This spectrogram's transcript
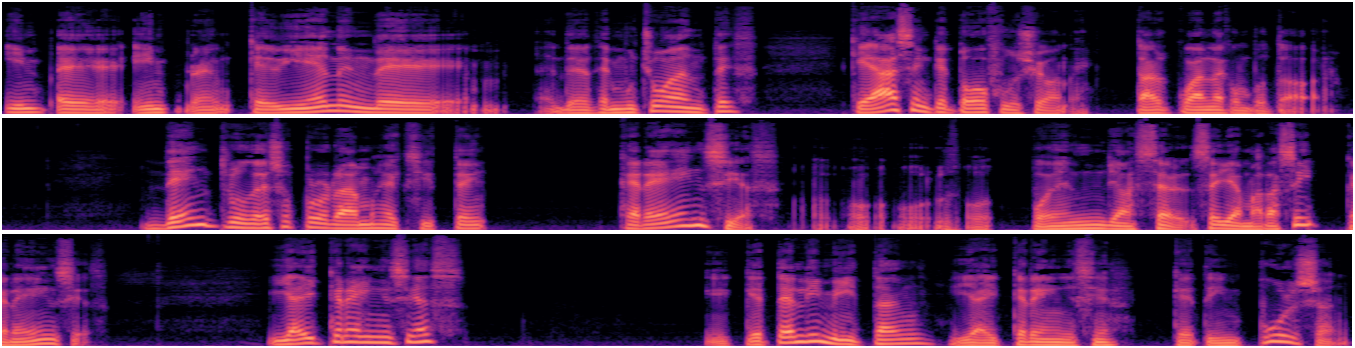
que vienen de, desde mucho antes que hacen que todo funcione tal cual la computadora. Dentro de esos programas existen creencias, o, pueden ya se llamar así, creencias. Y hay creencias que te limitan y hay creencias que te impulsan.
